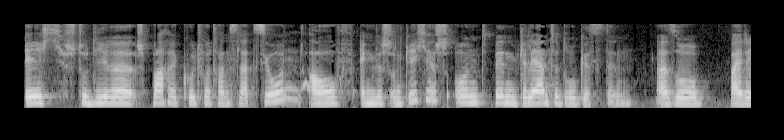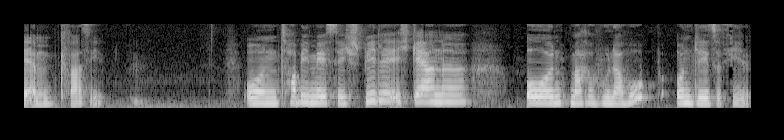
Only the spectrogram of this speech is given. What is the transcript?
Ich studiere Sprache, Kultur, Translation auf Englisch und Griechisch und bin gelernte Drogistin, also bei DM quasi. Und hobbymäßig spiele ich gerne und mache Hula Hoop und lese viel.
